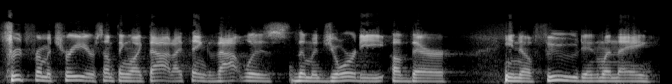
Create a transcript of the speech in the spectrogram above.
fruit from a tree or something like that, I think that was the majority of their, you know, food. And when they,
